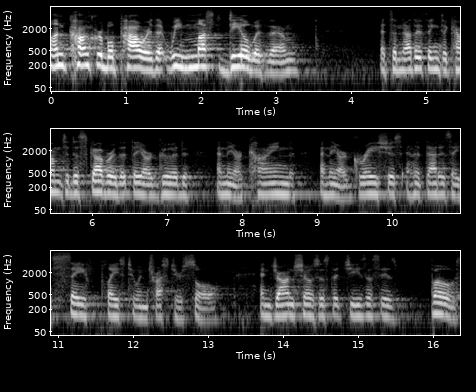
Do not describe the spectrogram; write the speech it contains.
unconquerable power that we must deal with them. It's another thing to come to discover that they are good and they are kind and they are gracious and that that is a safe place to entrust your soul. And John shows us that Jesus is both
